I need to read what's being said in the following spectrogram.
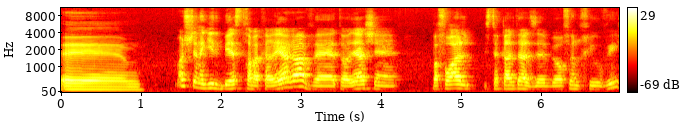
אה, משהו שנגיד ביאס אותך בקריירה, ואתה יודע שבפועל הסתכלת על זה באופן חיובי,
